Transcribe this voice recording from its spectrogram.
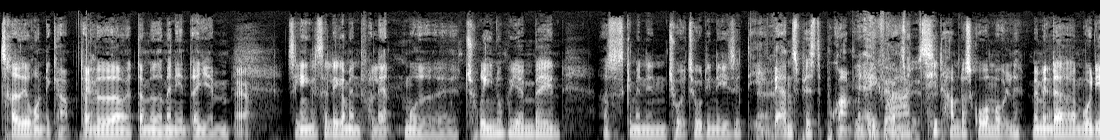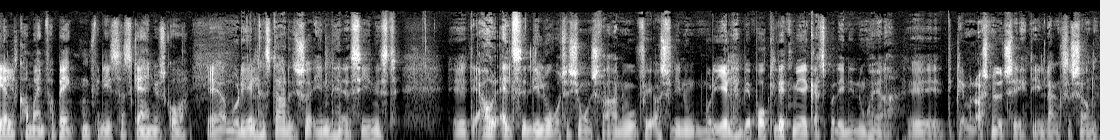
tredje runde kamp. Der, Ja. møder, der møder man ind derhjemme. Ja. Til gengæld så ligger man fra land mod øh, Torino på hjemmebane, og så skal man en tur til Udinese. Det er ja. ikke verdens bedste program, men er det er ikke verdens bare bedste. tit ham, der scorer målene. Medmindre ja. Modiel kommer ind fra bænken, fordi så skal han jo score. Ja, og Modiel han startede så inden her senest. Øh, Det er jo altid en lille rotationsfare nu, for, også fordi nu Modiel han bliver brugt lidt mere i Gasparini nu her. Øh, Det bliver man også nødt til. Det er en lang sæson.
